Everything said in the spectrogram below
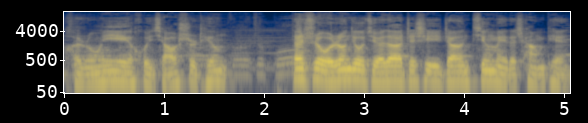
很容易混淆视听。但是我仍旧觉得这是一张精美的唱片。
